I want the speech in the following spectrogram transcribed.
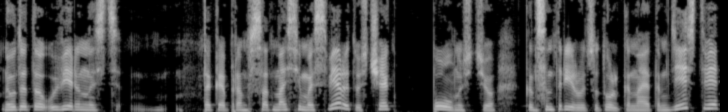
И вот эта уверенность такая прям соотносимая с верой, то есть человек полностью концентрируется только на этом действии,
